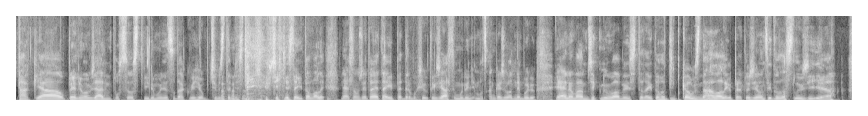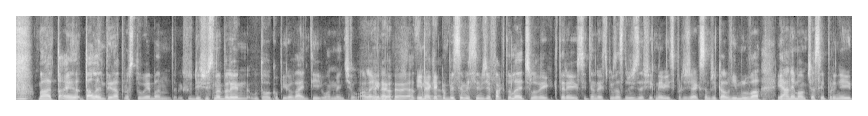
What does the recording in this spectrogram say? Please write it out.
Tak já úplně nemám žádný poselství nebo něco takového, čím jste mě všichni zejtovali. Ne, samozřejmě to je tady Petr Vošuk, takže já se mu moc angažovat nebudu. Já jenom vám řeknu, abyste tady toho týpka uznávali, protože on si to zaslouží a má ta, talent, je naprosto ujeban. Když už jsme byli u toho kopírování tý one man show, ale jinak, jo, jasný, jinak jasný. jako by si myslím, že fakt tohle je člověk, který si ten respekt zaslouží ze všech nejvíc, protože jak jsem říkal, výmluva, já nemám časy pro něj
